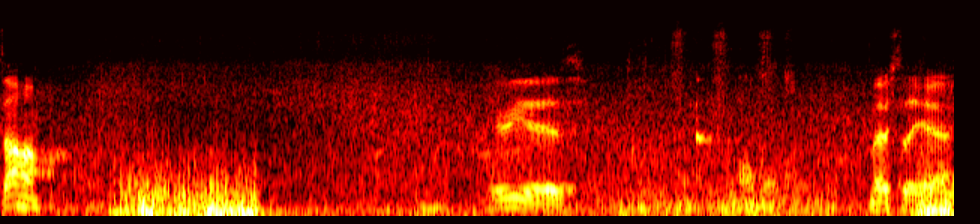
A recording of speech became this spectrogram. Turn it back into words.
Saw him. There he is. All. Mostly, yeah.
